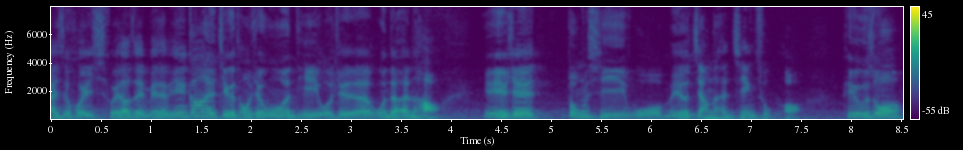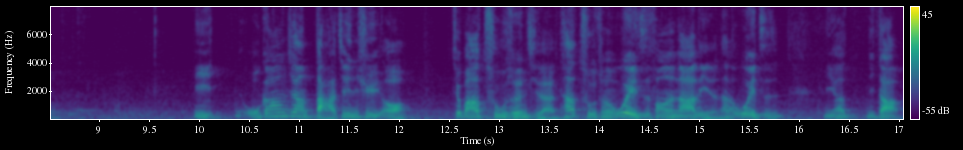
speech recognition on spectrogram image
还是回回到这里面，因为刚刚有几个同学问问题，我觉得问得很好，因为有些东西我没有讲得很清楚哦。譬如说，你我刚刚这样打进去哦，就把它储存起来，它储存位置放在哪里呢？它的位置你要你打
